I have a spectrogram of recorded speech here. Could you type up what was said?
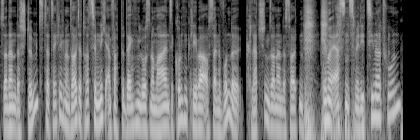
sondern das stimmt tatsächlich. Man sollte trotzdem nicht einfach bedenkenlos normalen Sekundenkleber auf seine Wunde klatschen, sondern das sollten immer erstens Mediziner tun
